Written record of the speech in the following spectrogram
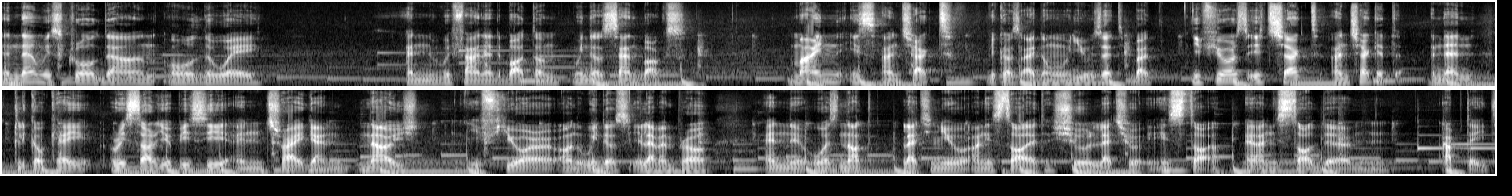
and then we scroll down all the way and we find at the bottom Windows Sandbox. Mine is unchecked because I don't use it, but if yours is checked, uncheck it and then click OK, restart your PC and try again. Now you if you are on Windows 11 Pro and it was not letting you uninstall it, it should let you install uninstall the um, update.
